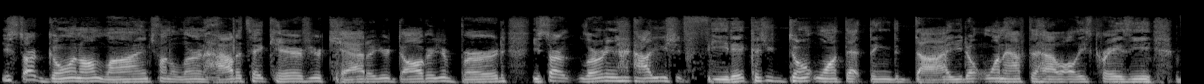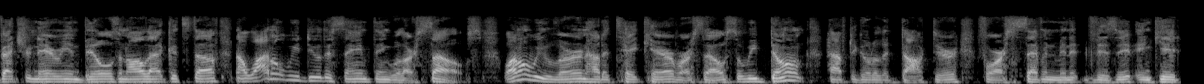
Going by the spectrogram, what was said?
You start going online trying to learn how to take care of your cat or your dog or your bird. You start learning how you should feed it because you don't want that thing to die. You don't want to have to have all these crazy veterinarian bills and all that good stuff. Now, why don't we do the same thing with ourselves? Why don't we learn how to take care of ourselves so we don't have to go to the doctor for our seven minute visit and get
